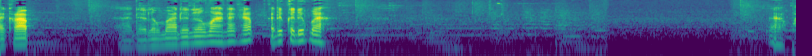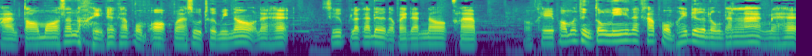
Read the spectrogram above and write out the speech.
นะครับ เดินลงมาเดินลงมานะครับ กระดึบกระดึบมาผ่านตอมอซะหน่อยนะครับ ผมออกมาสู่เทอร์มินอลนะฮะซืบแล้วก็เดินออกไปด้านนอกครับ โอเคพอมาถึงตรงนี้นะครับ ผมให้เดินลงด้านล่างนะฮะ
